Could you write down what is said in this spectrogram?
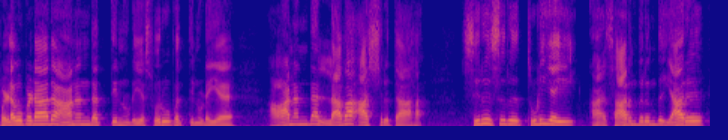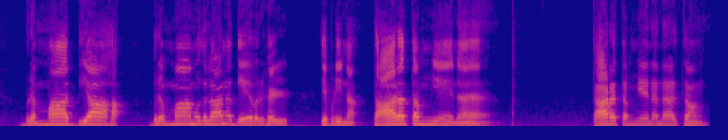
பிளவுபடாத ஆனந்தத்தினுடைய ஸ்வரூபத்தினுடைய ஆனந்த லவ ஆசிரிதாக சிறு சிறு துளியை சார்ந்திருந்து யார்? பிரம்மாத்தியாக பிரம்மா முதலான தேவர்கள். எப்படின்னா தாரதமியேன. தாரதமியேனன்னு அர்த்தம்.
